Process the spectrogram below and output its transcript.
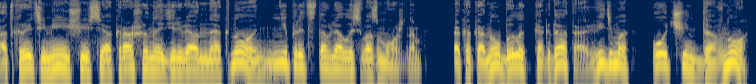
Открыть имеющееся окрашенное деревянное окно не представлялось возможным, так как оно было когда-то, видимо, очень давно,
